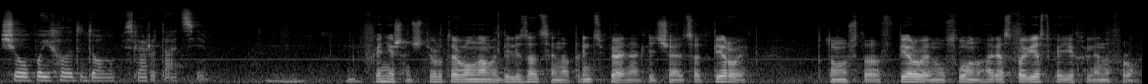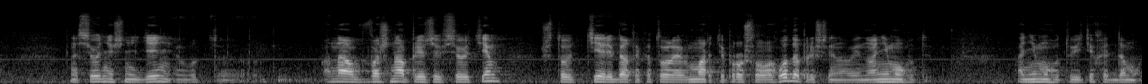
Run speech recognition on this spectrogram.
що поїхали додому після ротації? Конечно, четвертая волна мобилизации, она принципиально отличается от первой, потому что в первой, ну, условно говоря, с повесткой ехали на фронт. На сегодняшний день вот, э, она важна прежде всего тем, что те ребята, которые в марте прошлого года пришли на войну, они могут, они могут уехать домой.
